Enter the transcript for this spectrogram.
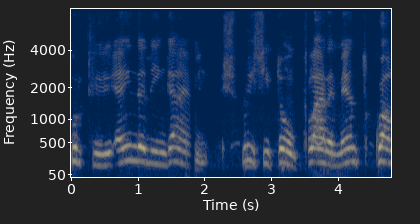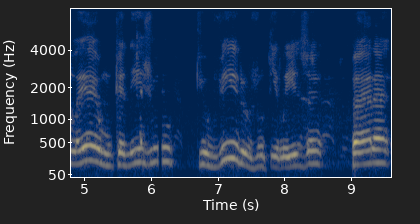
porque ainda ninguém explicitou claramente qual é o mecanismo que o vírus utiliza para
